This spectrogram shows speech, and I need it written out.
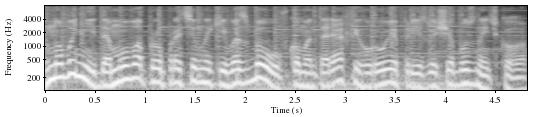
В новині йде мова про працівників СБУ. В коментарях фігурує прізвище Бузницького.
